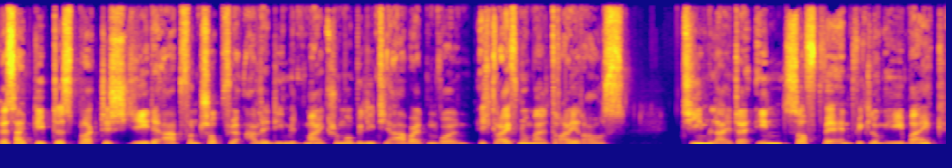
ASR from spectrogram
Deshalb gibt es praktisch jede Art von Job für alle, die mit Micromobility arbeiten wollen. Ich greife nur mal drei raus. Teamleiter in Softwareentwicklung E-Bike,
